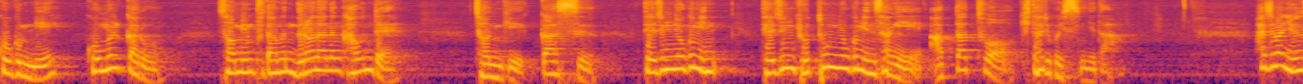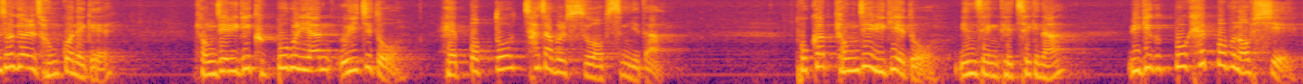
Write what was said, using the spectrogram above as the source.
고금리, 고물가로 서민 부담은 늘어나는 가운데 전기, 가스, 대중요금 인, 대중교통요금 인상이 앞다투어 기다리고 있습니다. 하지만 윤석열 정권에게 경제위기 극복을 위한 의지도 해법도 찾아볼 수 없습니다. 복합 경제 위기에도 민생 대책이나 위기 극복 해법은 없이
